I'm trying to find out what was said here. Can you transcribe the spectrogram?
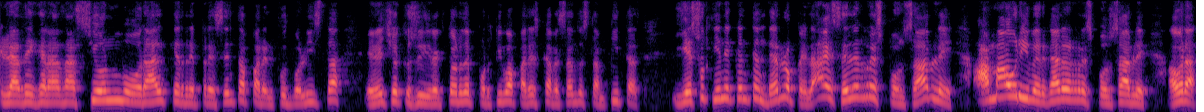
la, degradación moral que representa para el futbolista el hecho de que su director deportivo aparezca besando estampitas. Y eso tiene que entenderlo, Peláez, él es responsable. A Mauri Vergara es responsable. Ahora,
